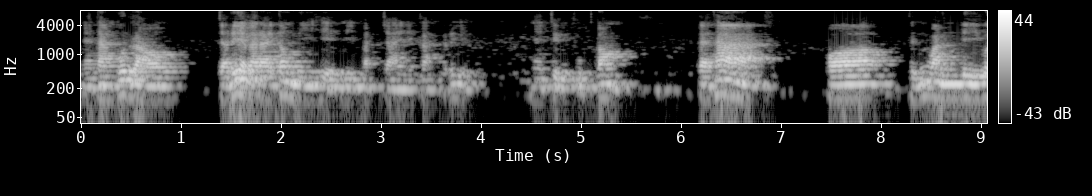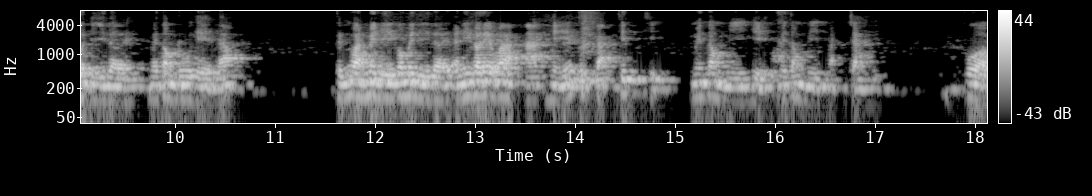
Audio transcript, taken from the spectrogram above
เนี่ยทางพุทธเราจะเรียกอะไรต้องมีเหตุมีปัจจัยในการเรียกเนี่ยจึงถูกต้อง แต่ถ้าพอถึงวันดีก็ดีเลย ไม่ต้องดูเหตุแล้ว ถึงวันไม่ดีก็ไม่ดีเลย อันนี้เขาเรียกว่าอาเหตุกะทิฏฐิ ไม่ต้องมีเหตุไม่ต้องมีปัจจัย พวก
